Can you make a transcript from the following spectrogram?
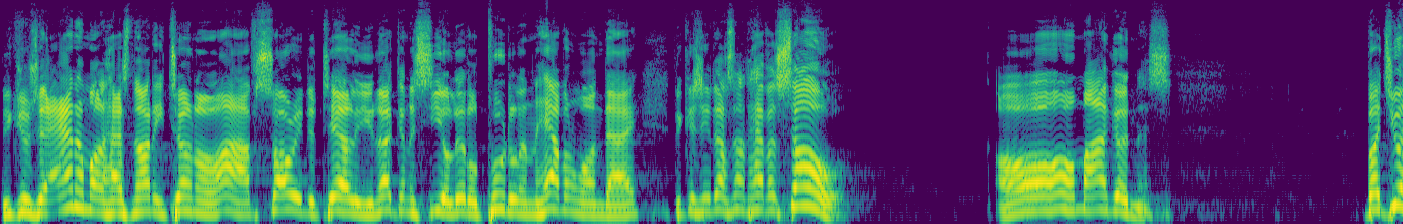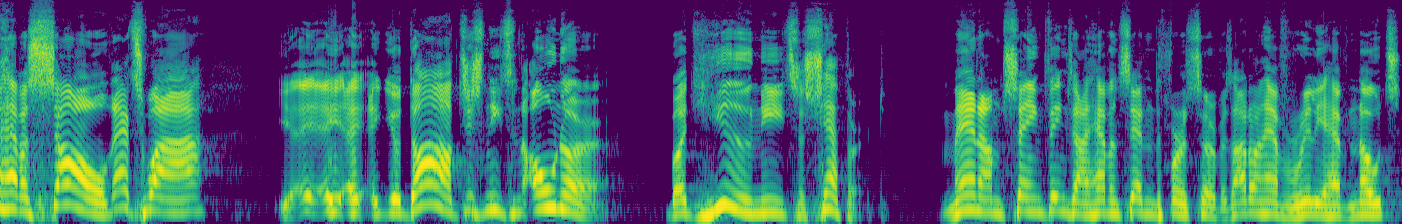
because the animal has not eternal life. Sorry to tell you, you're not going to see a little poodle in heaven one day because he does not have a soul. Oh my goodness. But you have a soul. That's why your dog just needs an owner, but you needs a shepherd. Man, I'm saying things I haven't said in the first service. I don't have really have notes,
